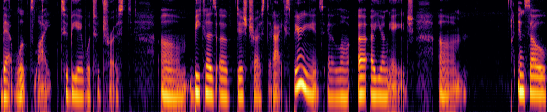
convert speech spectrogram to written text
that looked like to be able to trust um, because of distrust that I experienced at a, long, uh, a young age. Um, and so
